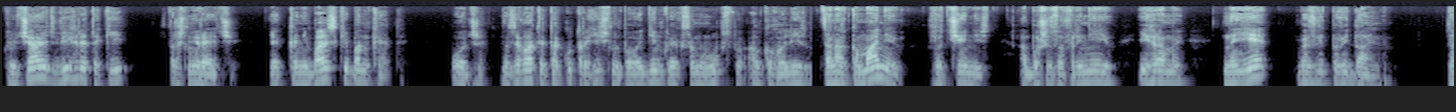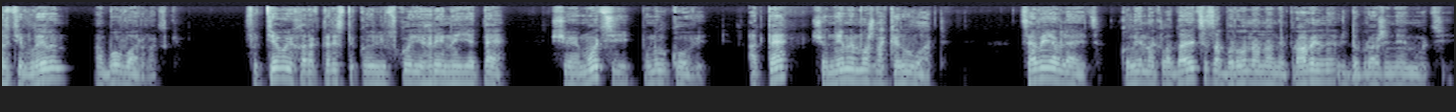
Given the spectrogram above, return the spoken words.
включають в ігри такі страшні речі, як канібальські банкети. Отже, називати таку трагічну поведінку, як самогубство, алкоголізм та наркоманію, злочинність або шизофренію іграми не є безвідповідальним, жартівливим або варварським. Суттєвою характеристикою людської гри не є те, що емоції помилкові, а те, що ними можна керувати. Це виявляється, коли накладається заборона на неправильне відображення емоцій.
